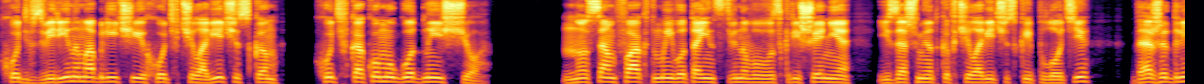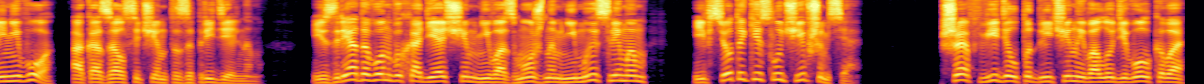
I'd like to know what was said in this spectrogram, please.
Хоть в зверином обличии, хоть в человеческом, хоть в каком угодно еще. Но сам факт моего таинственного воскрешения – из ошметков человеческой плоти даже для него оказался чем-то запредельным. Из ряда вон выходящим, невозможным, немыслимым и все-таки случившимся. Шеф видел под личиной Володи Волкова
